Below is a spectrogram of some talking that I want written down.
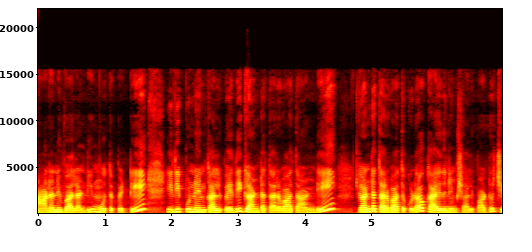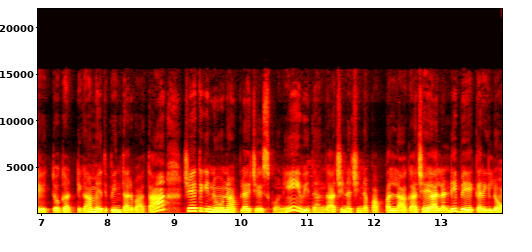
నాననివ్వాలండి మూత పెట్టి. ఇది ఇప్పుడు నేను కలిపేది గంట తర్వాత అండి. గంట తర్వాత కూడా ఒక ఐదు నిమిషాల పాటు చేతితో గట్టిగా మెదిపిన తర్వాత చేతికి నూనె అప్లై చేసుకొని ఈ విధంగా చిన్న చిన్న పప్పల్లాగా చేయాలండి. బేకరీలో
